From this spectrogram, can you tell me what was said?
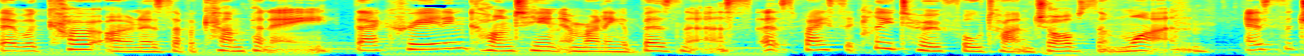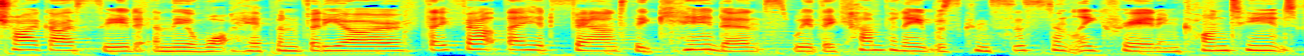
they were co owners of a company. They're creating content and running a business. It's basically two full time jobs in one. As the Try Guys said in their What Happened video, they felt they had found their cadence where their company was consistently creating content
